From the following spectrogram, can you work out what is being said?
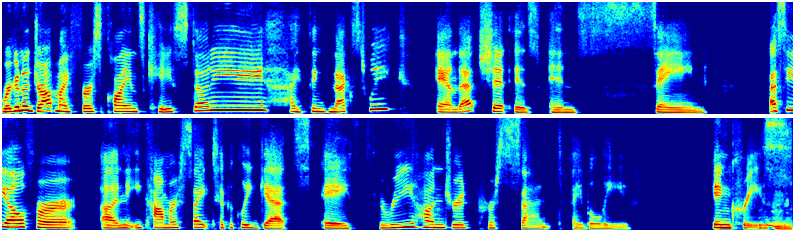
we're gonna drop my first client's case study. I think next week, and that shit is insane. SEO for an e-commerce site typically gets a 300%, I believe, increase Hmm.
